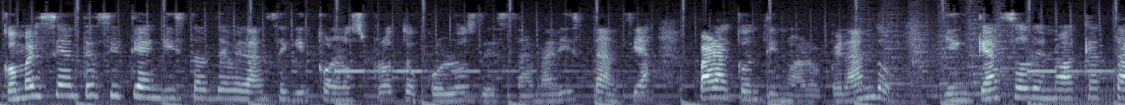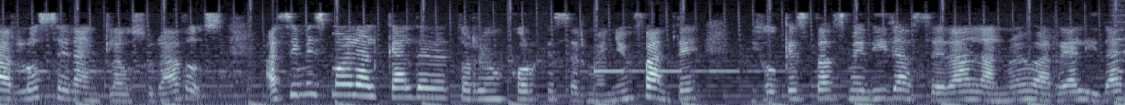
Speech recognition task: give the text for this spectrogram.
Comerciantes y tianguistas deberán seguir con los protocolos de sana distancia para continuar operando y en caso de no acatarlos serán clausurados. Asimismo, el alcalde de Torreón, Jorge Cermeño Infante, dijo que estas medidas serán la nueva realidad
